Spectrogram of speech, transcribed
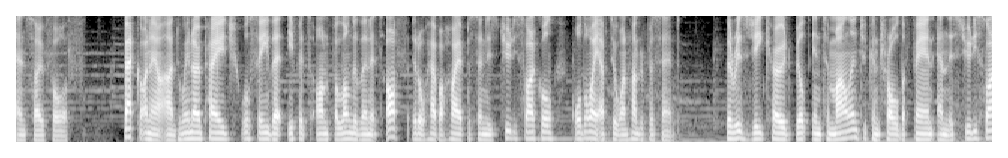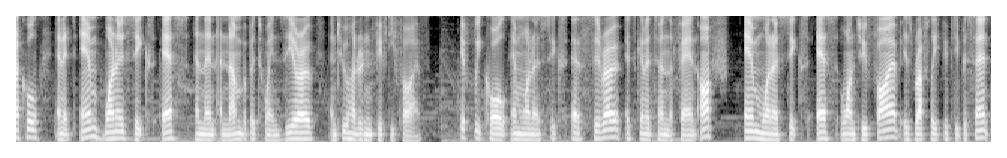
and so forth. Back on our Arduino page, we'll see that if it's on for longer than it's off, it'll have a higher percentage duty cycle, all the way up to 100%. There is G-code built into Marlin to control the fan and this duty cycle, and it's M106S and then a number between 0 and 255. If we call M106S0, it's going to turn the fan off. M106S125 is roughly 50%,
